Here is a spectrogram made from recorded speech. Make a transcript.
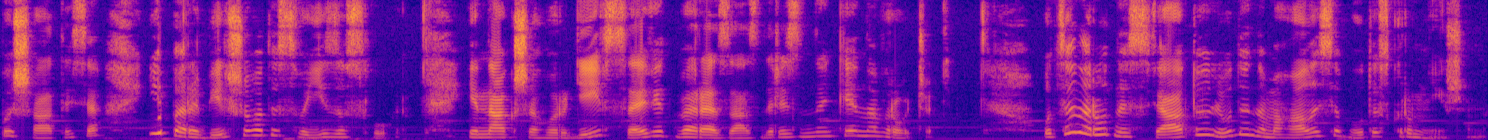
пишатися і перебільшувати свої заслуги, інакше Гордій все відбере заздрізники наврочать. У це народне свято люди намагалися бути скромнішими.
